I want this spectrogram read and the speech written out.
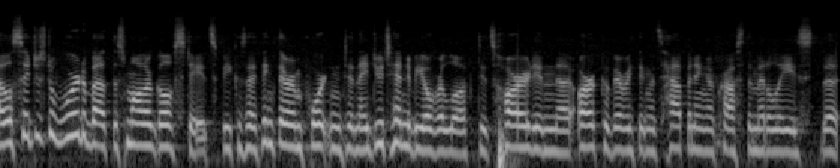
I will say just a word about the smaller Gulf states because I think they're important and they do tend to be overlooked. It's hard in the arc of everything that's happening across the Middle East, the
